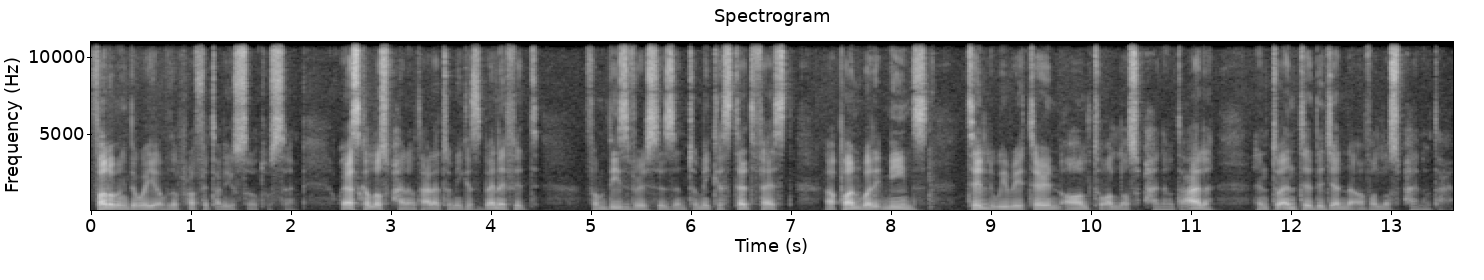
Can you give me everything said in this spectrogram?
following the way of the Prophet alayhi salatu wasalam. We ask Allah subhanahu wa ta'ala to make us benefit from these verses and to make us steadfast upon what it means till we return all to Allah subhanahu wa ta'ala and to enter the Jannah of Allah subhanahu wa ta'ala.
